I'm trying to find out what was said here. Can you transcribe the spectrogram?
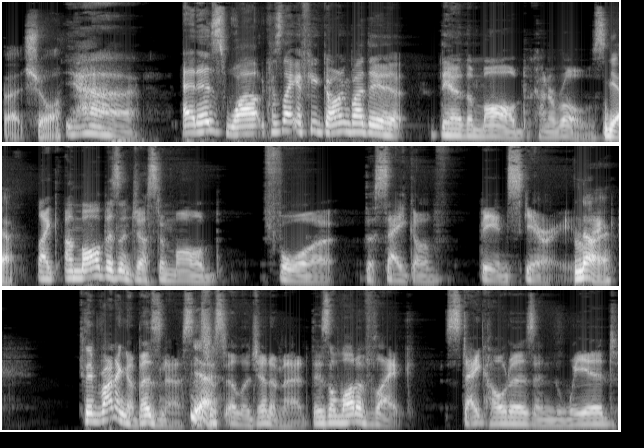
but sure. Yeah. it is wild because like if you're going by the the the mob kind of rules, Yeah. like a mob isn't just a mob for the sake of being scary. No. Like, they're running a business. It's Yeah. just illegitimate. There's a lot of like stakeholders and weird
